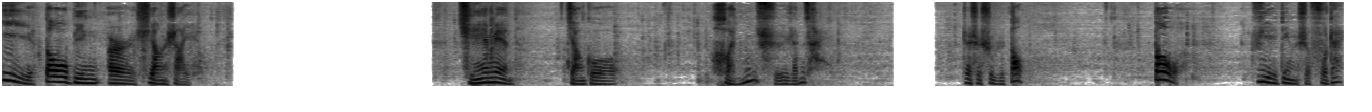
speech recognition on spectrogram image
以刀兵而相杀也。前面讲过，横取人才，这是属于道。道决定是负债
